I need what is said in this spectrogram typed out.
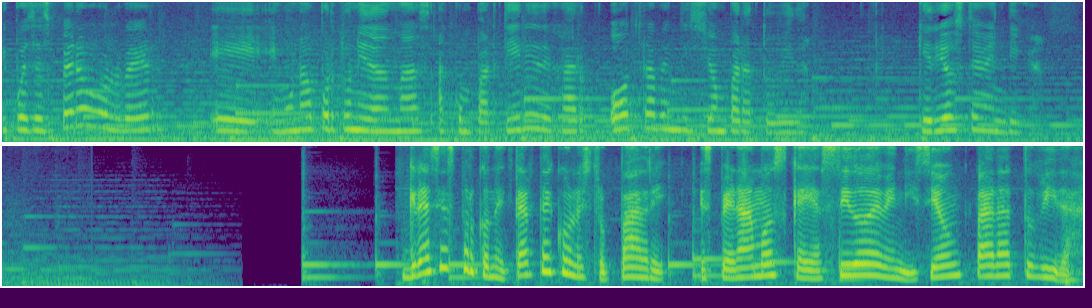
y pues espero volver eh, en una oportunidad más a compartir y dejar otra bendición para tu vida. Que Dios te bendiga. Gracias por conectarte con nuestro Padre. Esperamos que haya sido de bendición para tu vida.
